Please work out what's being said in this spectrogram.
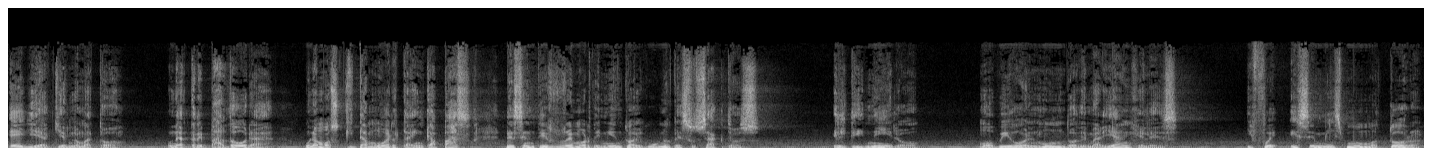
ella quien lo mató, una trepadora, una mosquita muerta incapaz de sentir remordimiento alguno de sus actos. El dinero movió el mundo de María Ángeles y fue ese mismo motor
